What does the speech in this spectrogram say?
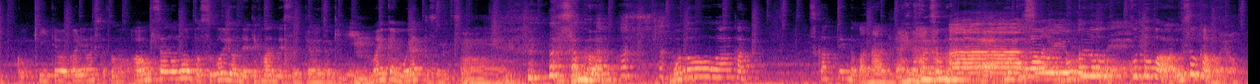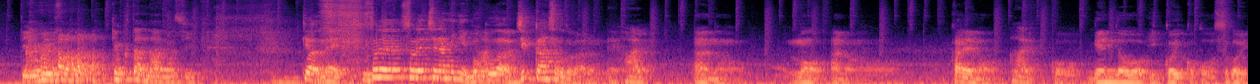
一個聞いて分かりました。その青木さんのノートすごい読んでてファンですって言われた時に、うん。毎回もやっとするんですよ、あ その物はか使ってんのかなみたいなそのあー僕がそういうことね。僕の言葉は嘘かもよっていう極端な話。ーけどねそれそれちなみに僕は実感したことがあるんで、はい。あのもうあの彼のはい。こう言動を一個一個こうすごい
